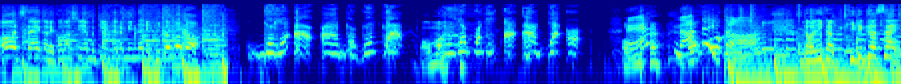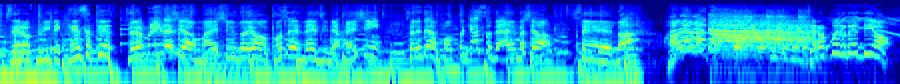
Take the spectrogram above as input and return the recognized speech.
おうち最後にこの CM 聞いてるみんなに一言。お前お前なんで言った？とにかく聞いてください。ゼロプリで検索。ゼロプリラジオ毎週土曜午前0時に配信。それではポッドキャストで会いましょう。せーの。ほなまた。ゼロプリレディオ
